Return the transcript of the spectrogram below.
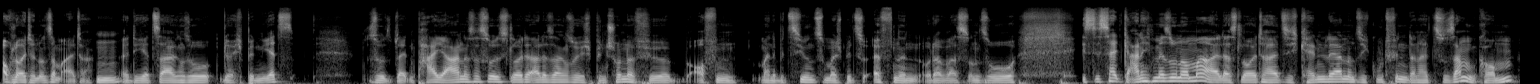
Auch Leute in unserem Alter, äh, die jetzt sagen so, ja, ich bin jetzt so seit ein paar Jahren ist es so, dass die Leute alle sagen so, ich bin schon dafür offen, meine Beziehung zum Beispiel zu öffnen oder was und so. Es ist halt gar nicht mehr so normal, dass Leute halt sich kennenlernen und sich gut finden, dann halt zusammenkommen,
